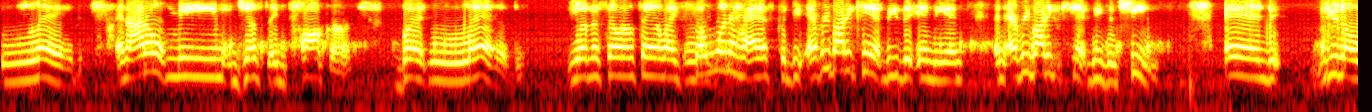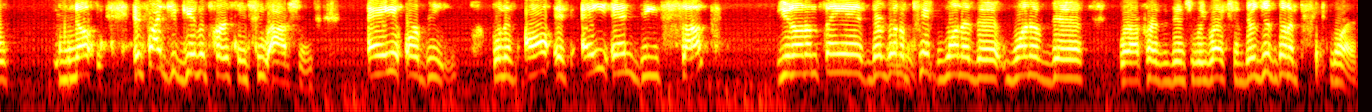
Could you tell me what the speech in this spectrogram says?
led. And I don't mean just a talker, but led. You understand what I'm saying? Like mm-hmm. someone has to be everybody can't be the Indian and everybody can't be the chief. And you know, no it's like you give a person two options. A or B. Well if all if A and B suck, you know what I'm saying? They're going to pick one of the one of the well, our presidential election. They're just going to pick one,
